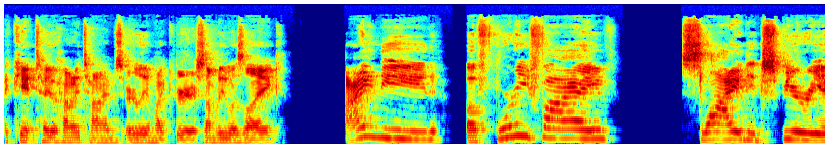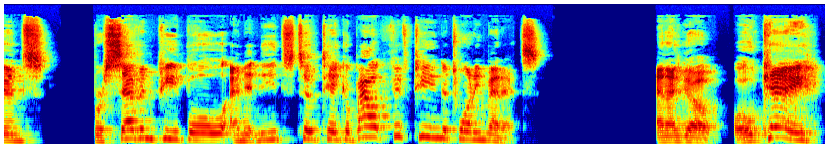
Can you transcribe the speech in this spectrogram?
I can't tell you how many times early in my career somebody was like, "I need a 45 slide experience for seven people and it needs to take about 15 to 20 minutes. And I go, okay.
